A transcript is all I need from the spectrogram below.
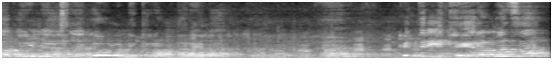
पाहिजे असल्या गवळणीत रमणाऱ्याला हा? काहीतरी इथेही रमायचं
